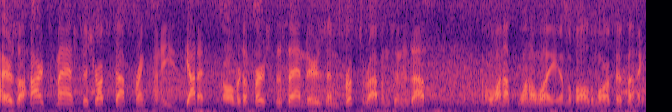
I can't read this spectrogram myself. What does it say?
There's a hard smash to shortstop Brinkman. He's got it. Over to first to Sanders, and Brooks Robinson is out. One up, one away in the Baltimore fifth inning.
